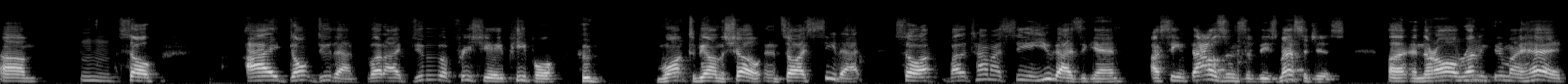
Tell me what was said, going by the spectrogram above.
Um, Mhm. so I don't do that, but I do appreciate people who want to be on the show, and so I see that. So uh, by the time I see you guys again, I've seen thousands of these messages, uh, and they're all running through my head.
